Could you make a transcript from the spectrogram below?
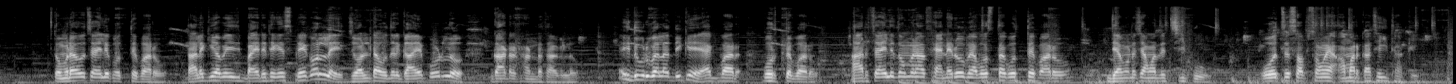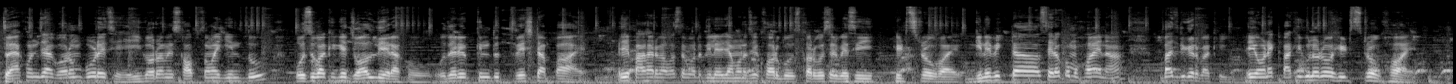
তোমরাও চাইলে করতে পারো। তাহলে কি হবে, এই বাইরে থেকে স্প্রে করলে জলটা ওদের গায়ে পড়ল, গাটা ঠান্ডা থাকল। এই দুপুরবেলার দিকে একবার করতে পারো। আর চাইলে তোমরা ফ্যানেরও ব্যবস্থা করতে পারো। যেমন হচ্ছে আমাদের চিকু। ও হচ্ছে সবসময় আমার কাছেই থাকে। তো এখন যা গরম পড়েছে, এই গরমে সবসময় কিন্তু পশু পাখিকে জল দিয়ে রাখো। ওদের কিন্তু ত্রেসটা পায়। এই যে পাখার ব্যবস্থা করে দিলে, যেমন হচ্ছে খরগোশ, খরগোশের বেশি হিট স্ট্রোক হয়। গিনেপিকটা সেরকম হয় না বাজরিকার পাখি। এই অনেক পাখিগুলোরও হিট স্ট্রোক হয়।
